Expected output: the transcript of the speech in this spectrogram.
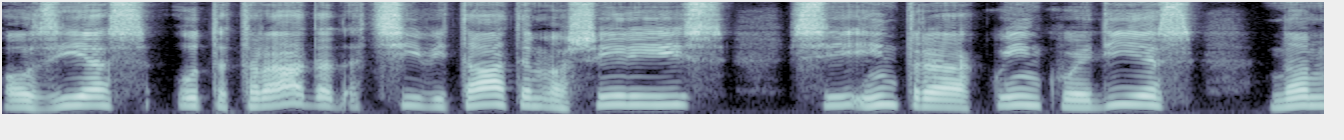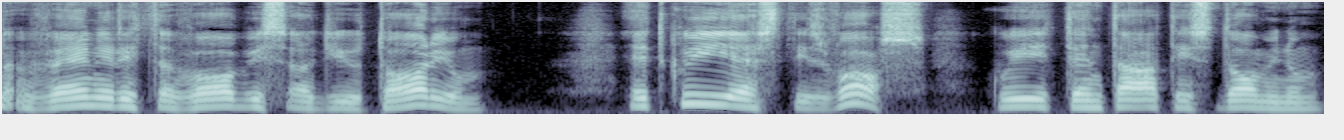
Osias ut tradat civitatem Assyriis si intra quinque dies non venerit vobis adiutorium. Et qui estis vos qui tentatis dominum?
